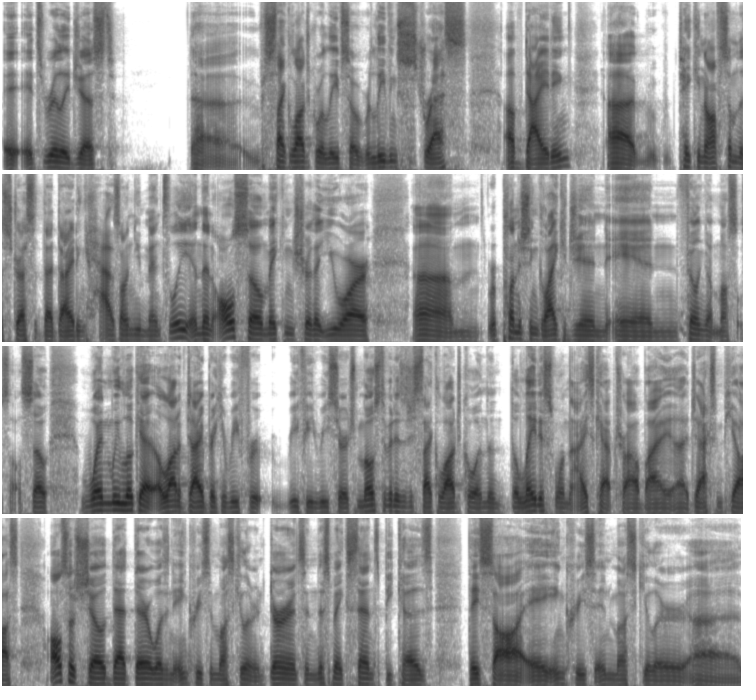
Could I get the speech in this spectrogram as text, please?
it's really just uh, psychological relief, so relieving stress of dieting, uh, taking off some of the stress that that dieting has on you mentally, and then also making sure that you are um, replenishing glycogen and filling up muscle cells. So when we look at a lot of diet breaking refeed research, most of it is just psychological. And the, the latest one, the IceCap trial by uh, Jackson Peos, also showed that there was an increase in muscular endurance, and this makes sense because they saw a increase in muscular uh,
